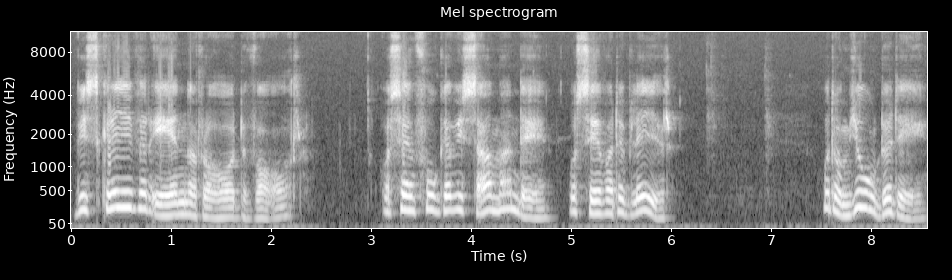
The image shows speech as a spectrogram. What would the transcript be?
Vi skriver en rad var och sen fogar vi samman det och ser vad det blir. Och de gjorde det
